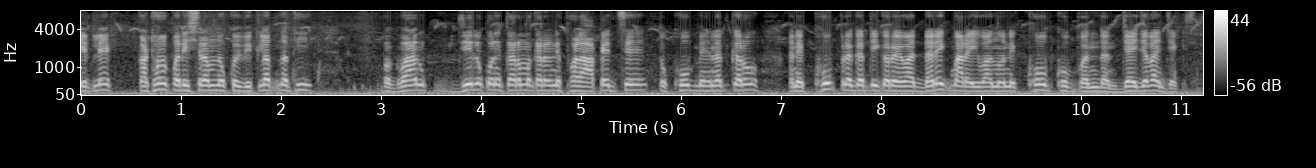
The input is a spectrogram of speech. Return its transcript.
એટલે કઠોર પરિશ્રમનો કોઈ વિકલ્પ નથી. ભગવાન જે લોકોને કર્મ કરે ફળ આપે જ છે, તો ખૂબ મહેનત કરો અને ખૂબ પ્રગતિ કરો એવા દરેક મારા યુવાનોને ખૂબ ખૂબ વંદન. જય જવાન, જય કિસાન.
